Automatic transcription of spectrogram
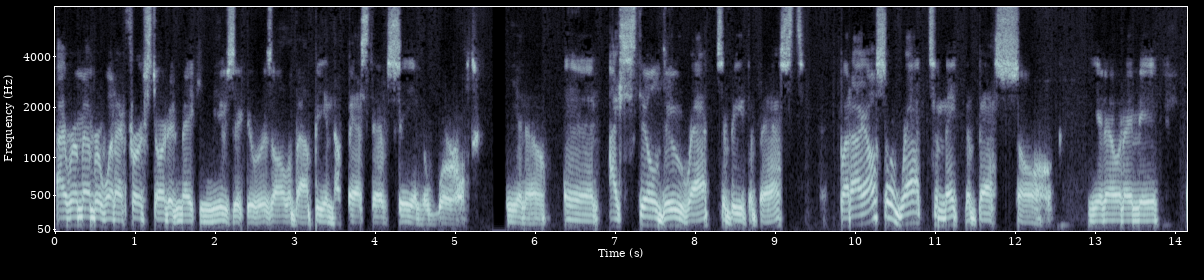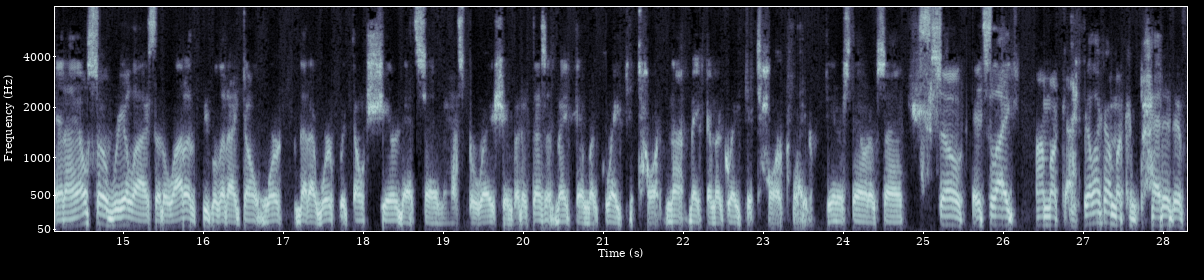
I remember when I first started making music, it was all about being the best MC in the world, you know. And I still do rap to be the best but I also rap to make the best song. You know what I mean? And I also realize that a lot of the people that I don't work that I work with don't share that same aspiration, but it doesn't make them a great guitar, not make them a great guitar player. Do you understand what I'm saying? So it's like I'm a I feel like I'm a competitive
